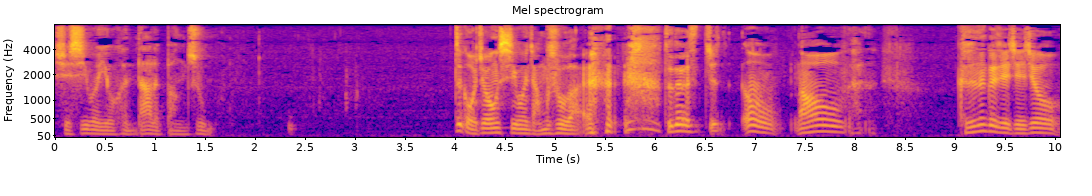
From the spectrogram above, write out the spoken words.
学西文有很大的帮助。这个我就用西文讲不出来，真的就哦，然后可是那个姐姐就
